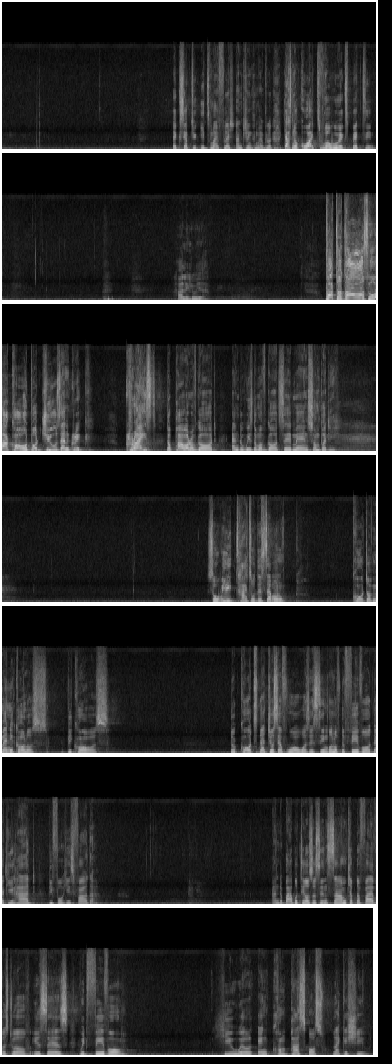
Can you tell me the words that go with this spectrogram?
Except you eat my flesh and drink my blood. That's not quite what we were expecting. Hallelujah. But to those who are called, both Jews and Greek, Christ, the power of God and the wisdom of God. Say amen, somebody. So we titled this sermon Coat of Many Colors because the coat that Joseph wore was a symbol of the favor that he had before his father. And the Bible tells us in Psalm chapter 5, verse 12, it says, With favor, he will encompass us like a shield.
